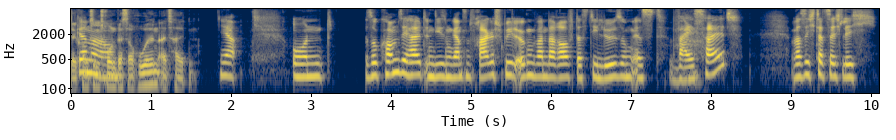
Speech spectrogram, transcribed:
Der konnte den Genau. Thron besser holen als halten. Ja. Und so kommen sie halt in diesem ganzen Fragespiel irgendwann darauf, dass die Lösung ist Weisheit. Was ich tatsächlich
